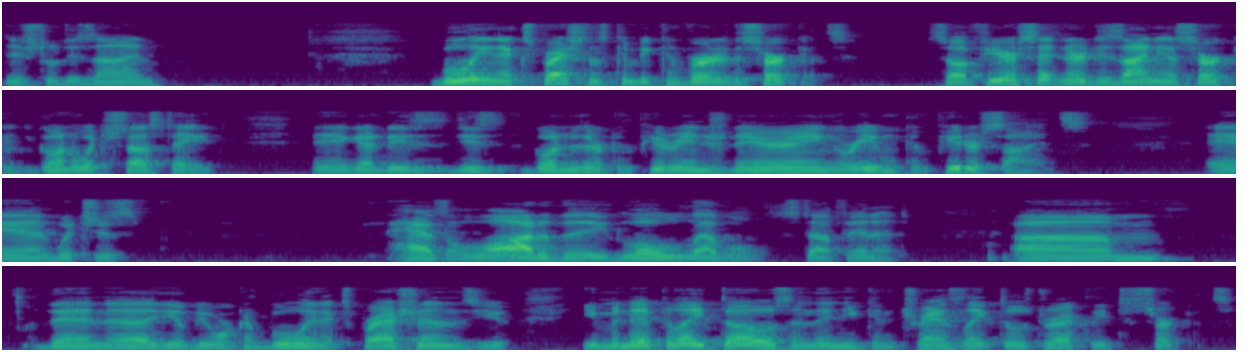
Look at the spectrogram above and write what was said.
digital design. Boolean expressions can be converted to circuits. So if you're sitting there designing a circuit, you go into Wichita State, and you got these, these go into their computer engineering or even computer science, and which is has a lot of the low level stuff in it. Um, then uh, you'll be working Boolean expressions. You you manipulate those, and then you can translate those directly to circuits.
